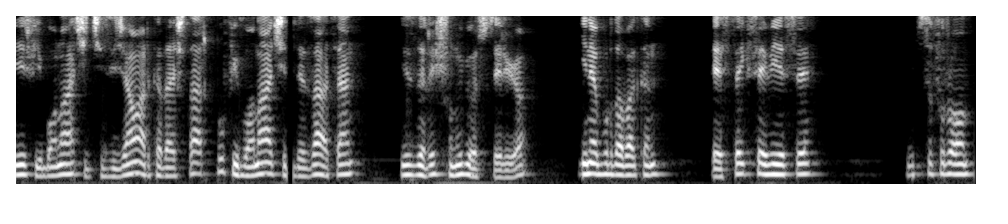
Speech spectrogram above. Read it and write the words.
bir Fibonacci çizeceğim arkadaşlar. Bu Fibonacci de zaten bizlere şunu gösteriyor. Yine burada bakın destek seviyesi 3.010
